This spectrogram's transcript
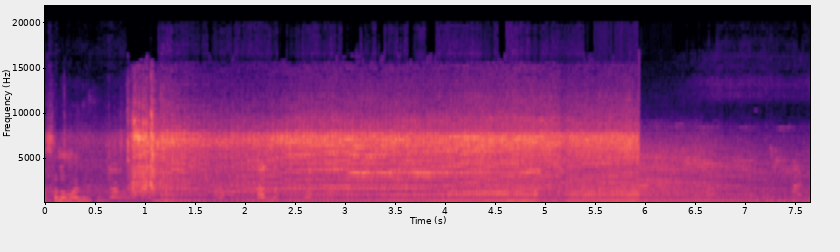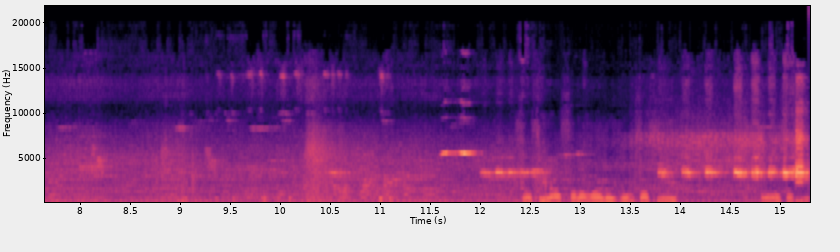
আসসালামু আলাইকুম। চাচি আসসালামু আলাইকুম চাচি ও চাচি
